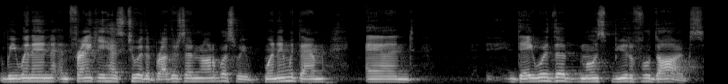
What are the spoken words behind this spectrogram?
we went in, and Frankie has two of the brothers out in Ottawa, so we went in with them, and they were the most beautiful dogs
